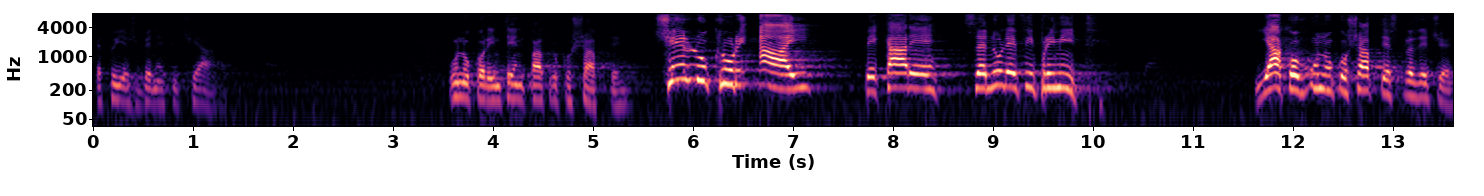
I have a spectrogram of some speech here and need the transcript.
că tu ești beneficiar. 1 Corinteni 4 cu 7. Ce lucruri ai pe care să nu le fi primit? Iacov 1 cu 17.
